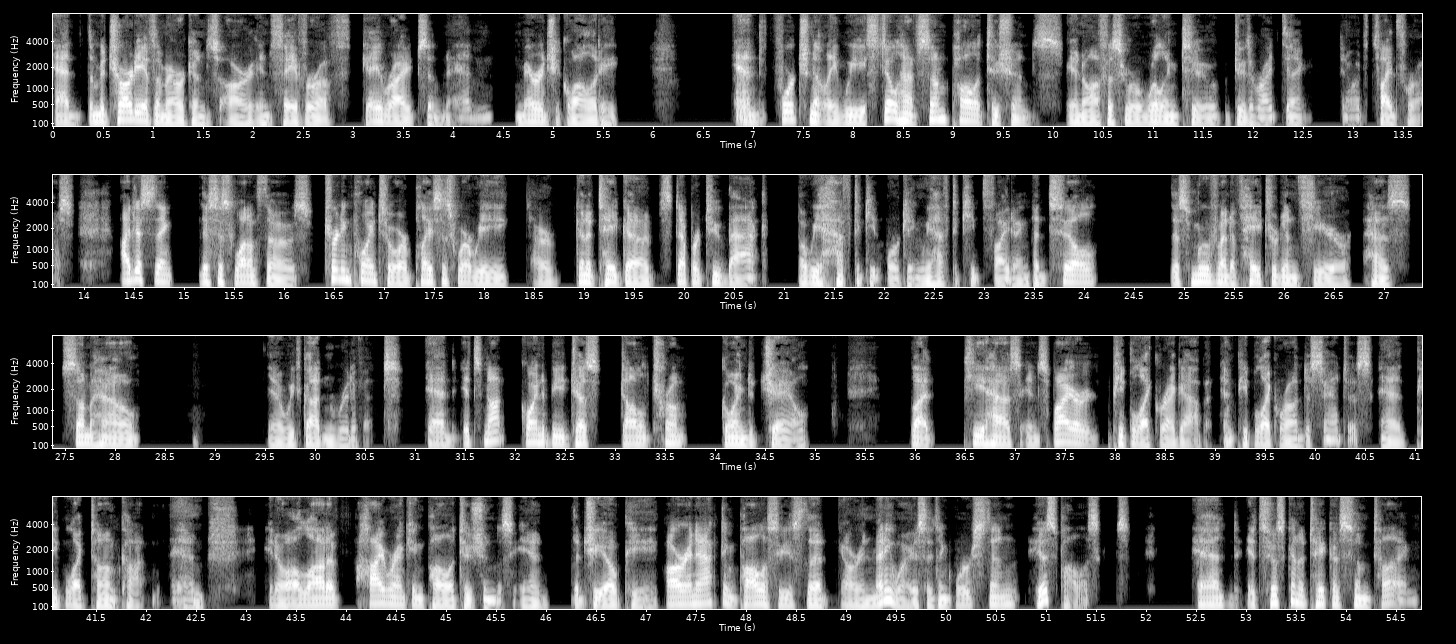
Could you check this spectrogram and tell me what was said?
And the majority of Americans are in favor of gay rights and, and marriage equality. And fortunately, we still have some politicians in office who are willing to do the right thing, you know, fight for us. I just think this is one of those turning points or places where we are going to take a step or two back, but we have to keep working. We have to keep fighting until this movement of hatred and fear has somehow, you know, we've gotten rid of it. And it's not going to be just Donald Trump going to jail, but he has inspired people like Greg Abbott and people like Ron DeSantis and people like Tom Cotton and you know, a lot of high ranking politicians in the GOP are enacting policies that are in many ways, I think, worse than his policies. And it's just going to take us some time.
